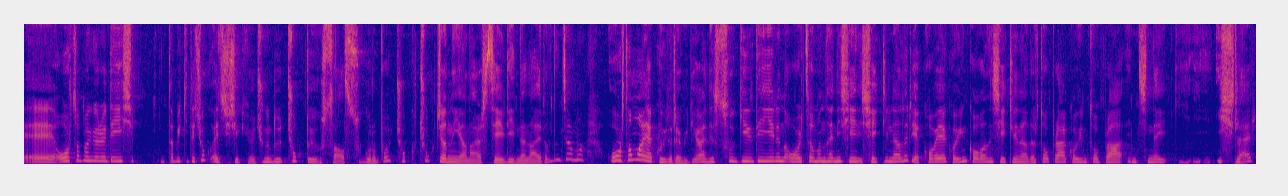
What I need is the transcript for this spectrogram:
e, ortama göre değişip tabii ki de çok acı çekiyor. Çünkü çok duygusal su grubu. Çok çok canı yanar sevdiğinden ayrılınca ama ortama ayak uydurabiliyor. Hani su girdiği yerin ortamın hani şey şeklini alır ya kovaya koyun kovanın şeklini alır. Toprağa koyun toprağın içinde işler.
